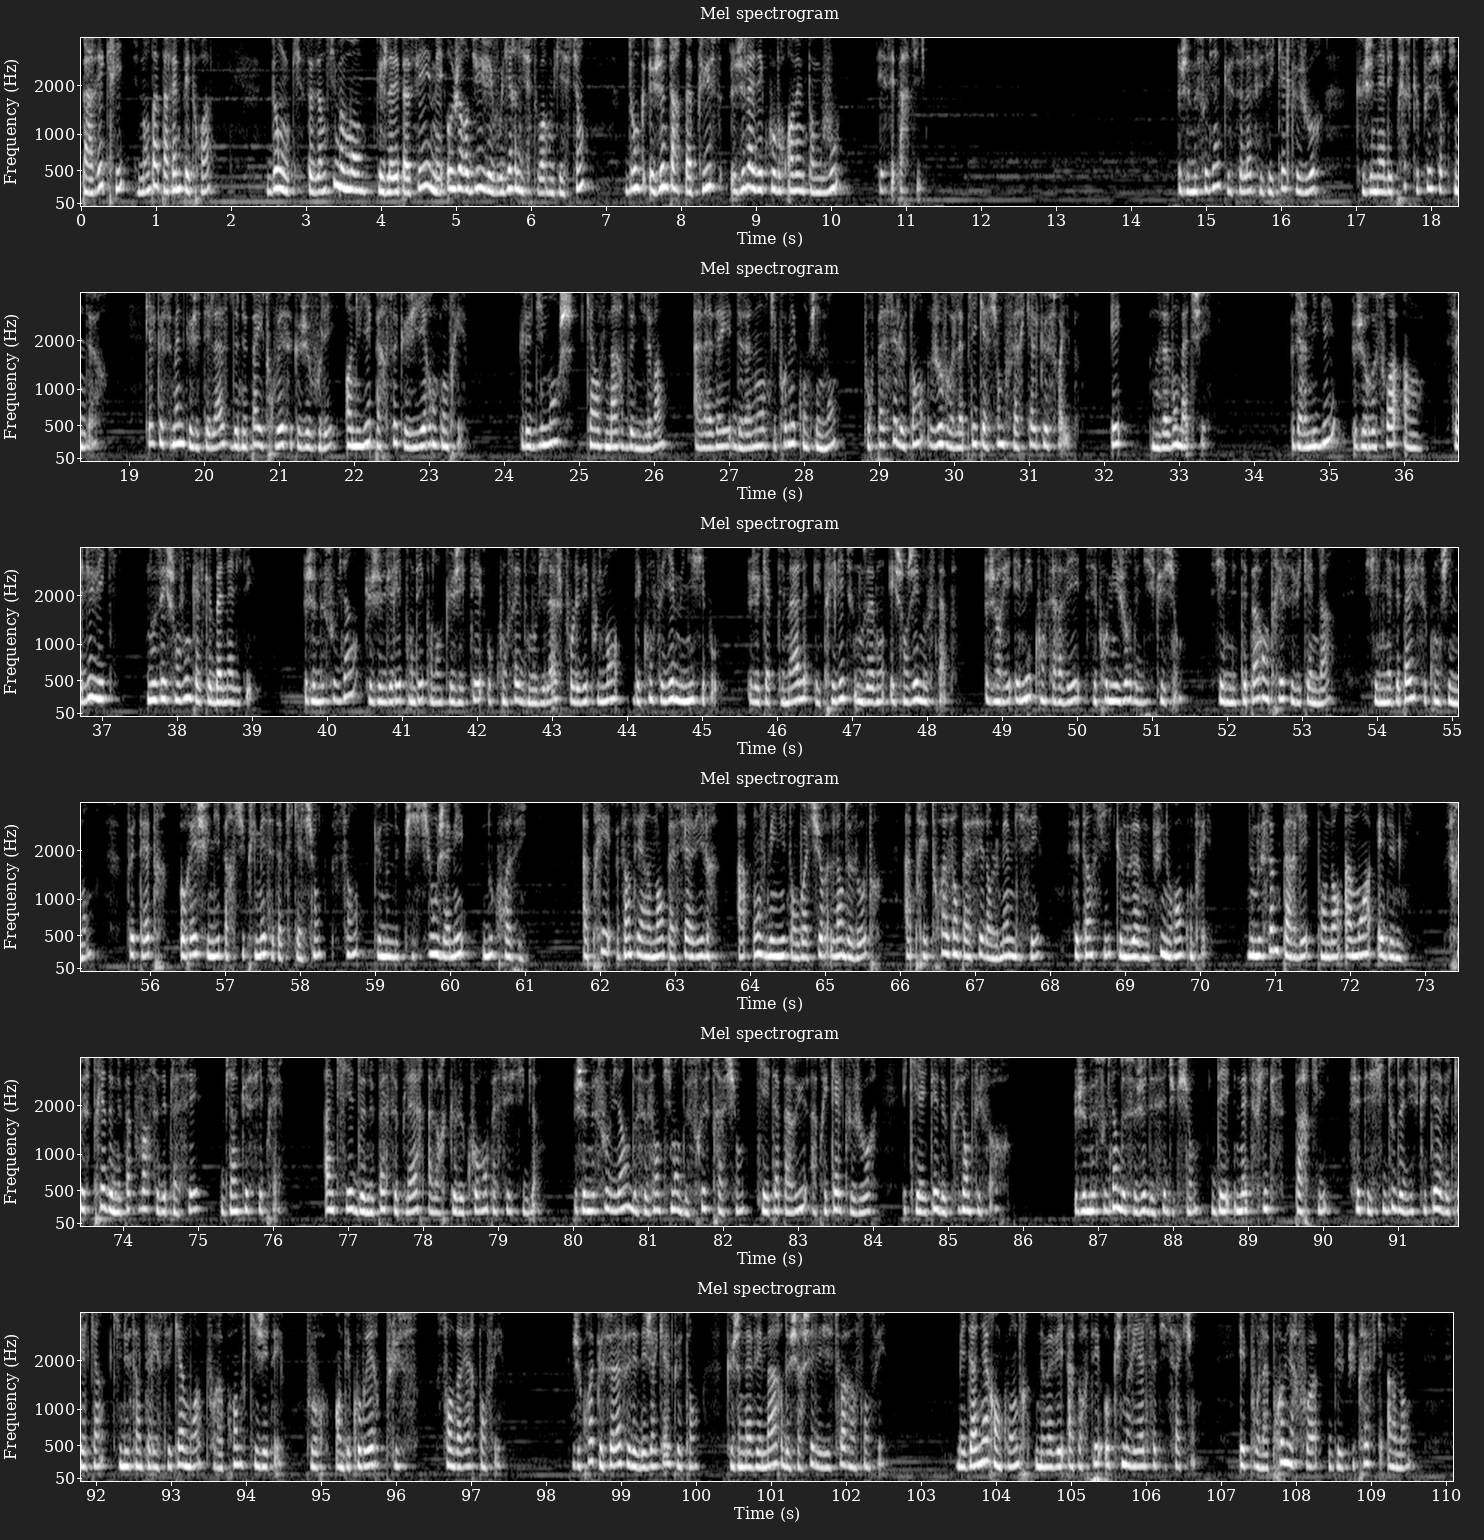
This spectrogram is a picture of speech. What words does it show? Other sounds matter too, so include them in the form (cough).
par écrit, non pas par MP3. Donc, ça faisait un petit moment que je l'avais pas fait, mais aujourd'hui je vais vous lire l'histoire en question. Donc, je ne tarde pas plus, je la découvre en même temps que vous, et c'est parti. Je me souviens que cela faisait quelques jours que je n'allais presque plus sur Tinder. Quelques semaines que j'étais lasse de ne pas y trouver ce que je voulais, ennuyée par ceux que j'y ai rencontrés. Le dimanche 15 mars 2020, à la veille de l'annonce du premier confinement, pour passer le temps, j'ouvre l'application pour faire quelques swipes. Et nous avons matché. Vers midi, je reçois un Salut Vic. Nous échangeons quelques banalités. Je me souviens que je lui répondais pendant que j'étais au conseil de mon village pour le dépouillement des conseillers municipaux. Je captais mal et très vite nous avons échangé nos snaps. J'aurais aimé conserver ces premiers jours de discussion. Si elle n'était pas rentrée ce week-end-là, s'il n'y avait pas eu ce confinement, peut-être aurais-je fini par supprimer cette application sans que nous ne puissions jamais nous croiser. Après 21 ans passés à vivre à 11 minutes en voiture l'un de l'autre, après 3 ans passés dans le même lycée, c'est ainsi que nous avons pu nous rencontrer. Nous nous sommes parlé pendant un mois et demi, frustrés de ne pas pouvoir se déplacer, bien que si près, inquiets de ne pas se plaire alors que le courant passait si bien. Je me souviens de ce sentiment de frustration qui est apparu après quelques jours et qui a été de plus en plus fort. Je me souviens de ce jeu de séduction, des Netflix parties. C'était si doux de discuter avec quelqu'un qui ne s'intéressait qu'à moi pour apprendre qui j'étais, pour en découvrir plus, sans arrière-pensée. Je crois que cela faisait déjà quelque temps que j'en avais marre de chercher les histoires insensées. Mes dernières rencontres ne m'avaient apporté aucune réelle satisfaction. Et pour la première fois depuis presque un an,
